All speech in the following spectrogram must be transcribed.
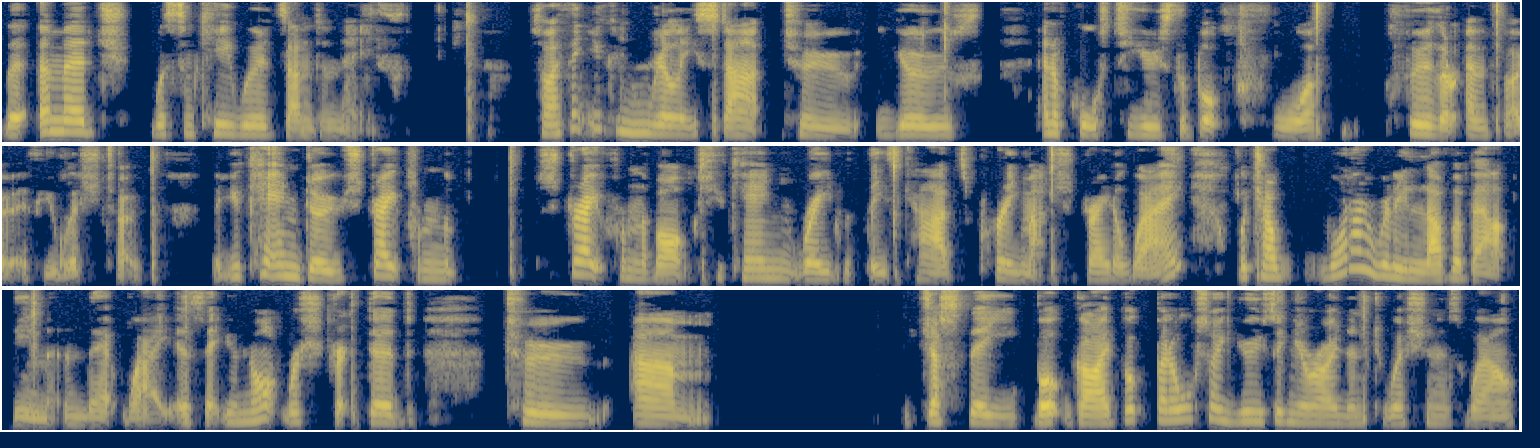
the image with some keywords underneath. So I think you can really start to use, and of course to use the book for further info if you wish to. But you can do straight from the straight from the box. You can read with these cards pretty much straight away, which I what I really love about them in that way is that you're not restricted to um, just the book guidebook, but also using your own intuition as well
